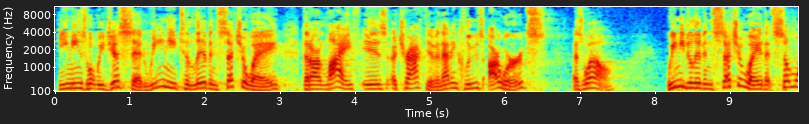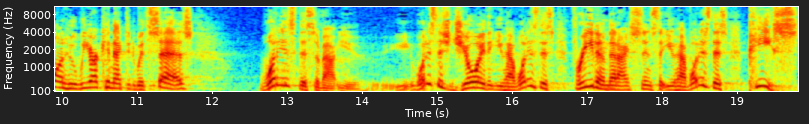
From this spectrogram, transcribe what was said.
He means what we just said. We need to live in such a way that our life is attractive, and that includes our words as well. We need to live in such a way that someone who we are connected with says, What is this about you? What is this joy that you have? What is this freedom that I sense that you have? What is this peace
